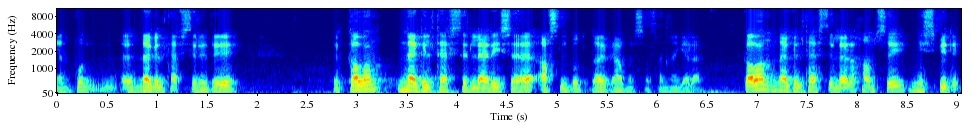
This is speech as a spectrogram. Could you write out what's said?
yəni bu e, nəql təfsiridir. E, qalan nəql təfsirləri isə asl budur da Peyğəmbər sallallahu əleyhi və səlləmdən gələn. Qalan nəql təfsirləri hamısı nisbidir.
